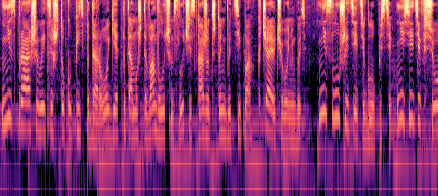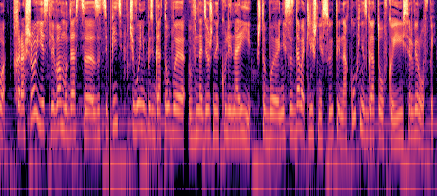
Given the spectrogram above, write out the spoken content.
Не спрашивайте, что купить по дороге, потому что вам в лучшем случае скажут что-нибудь типа «к чаю чего-нибудь». Не слушайте эти глупости. Несите все. Хорошо, если вам удастся зацепить чего-нибудь готовое в надежной кулинарии, чтобы не создавать лишней суеты на кухне с готовкой и сервировкой.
